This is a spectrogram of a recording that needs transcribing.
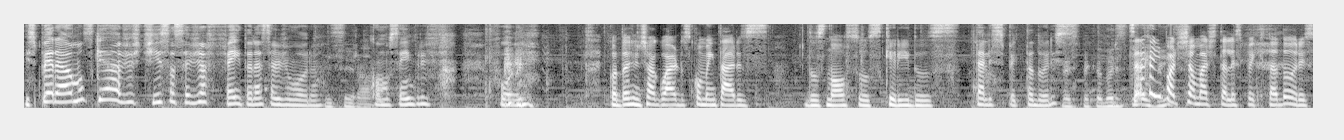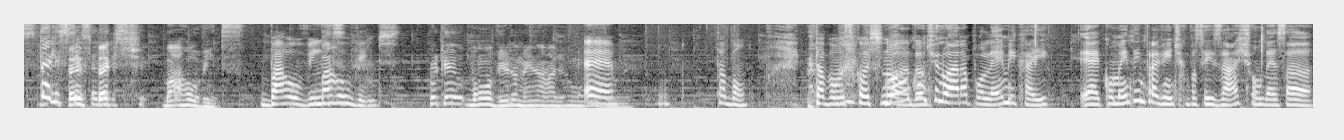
Esperamos que a justiça seja feita, né, Sérgio Moro? E será? Como sempre foi. Enquanto a gente aguarda os comentários dos nossos queridos. Telespectadores. Telespectadores. Será que a gente pode chamar de telespectadores? Telespectadores. Telespect barra ouvintes. Barra ouvintes? Barra ouvintes. Porque vão ouvir também na rádio. É. Tá bom. Tá bom, vamos continuando. Vamos continuar a polêmica aí. É, comentem pra gente o que vocês acham dessa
